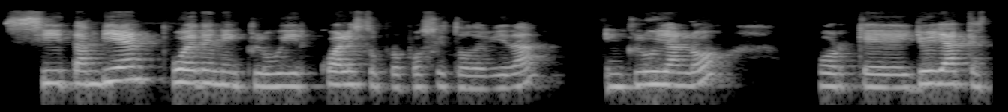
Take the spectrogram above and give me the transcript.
si también pueden incluir cuál es tu propósito de vida, incluyanlo, porque yo ya que,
